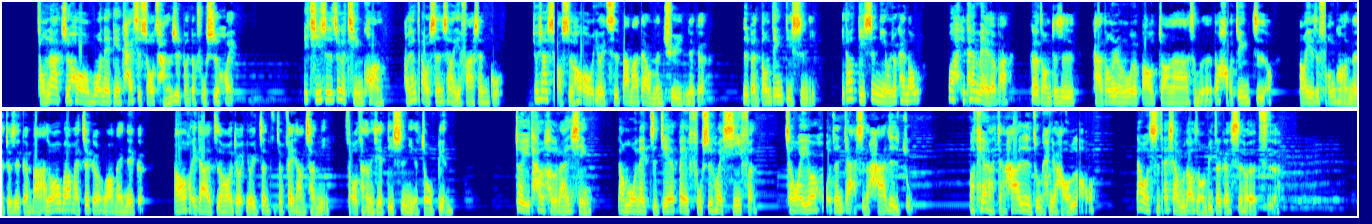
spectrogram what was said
从那之后，莫内便开始收藏日本的浮世绘。诶，其实这个情况。好像在我身上也发生过，就像小时候有一次，爸妈带我们去那个日本东京迪士尼，一到迪士尼我就看到，哇，也太美了吧！各种就是卡通人物的包装啊什么的都好精致哦，然后也是疯狂的，就是跟爸爸说，我要买这个，我要买那个，然后回家了之后就有一阵子就非常沉迷收藏那些迪士尼的周边。这一趟荷兰行，让莫内直接被浮世绘吸粉，成为一位货真价实的哈日族。哦天啊，讲哈日族感觉好老哦，但我实在想不到什么比这更适合的词。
